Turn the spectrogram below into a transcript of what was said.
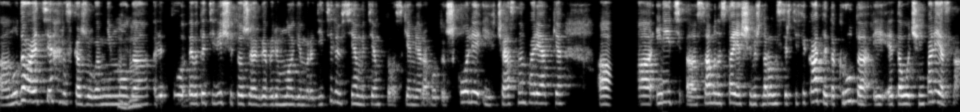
А, ну, давайте расскажу вам немного. Uh-huh. Это, э, вот эти вещи тоже я говорю многим родителям, всем и тем, кто, с кем я работаю в школе и в частном порядке. А, а, иметь самый настоящий международный сертификат – это круто и это очень полезно.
